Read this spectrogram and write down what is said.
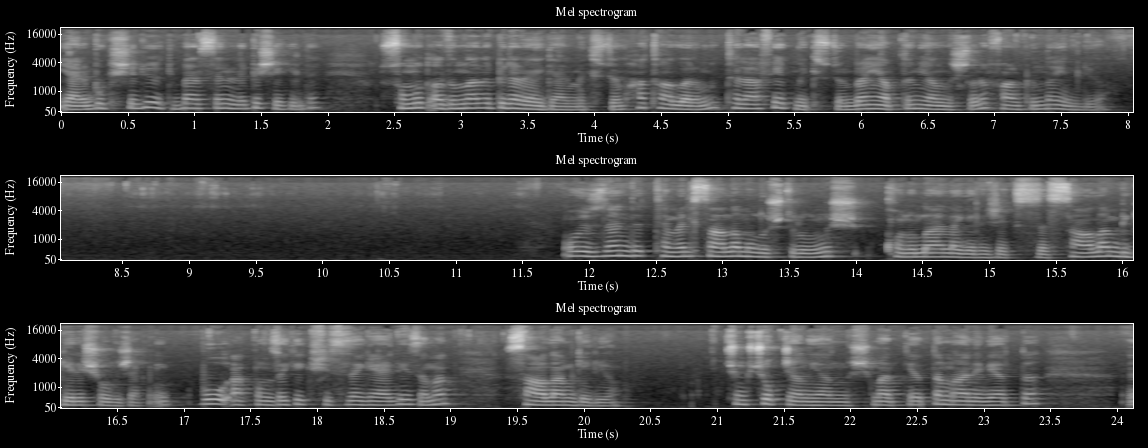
yani bu kişi diyor ki ben seninle bir şekilde somut adımlarla bir araya gelmek istiyorum. Hatalarımı telafi etmek istiyorum. Ben yaptığım yanlışların farkındayım diyor. O yüzden de temeli sağlam oluşturulmuş konularla gelecek size. Sağlam bir geliş olacak. Bu aklınızdaki kişi size geldiği zaman sağlam geliyor. Çünkü çok canı yanmış. Maddiyatta, maneviyatta e,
